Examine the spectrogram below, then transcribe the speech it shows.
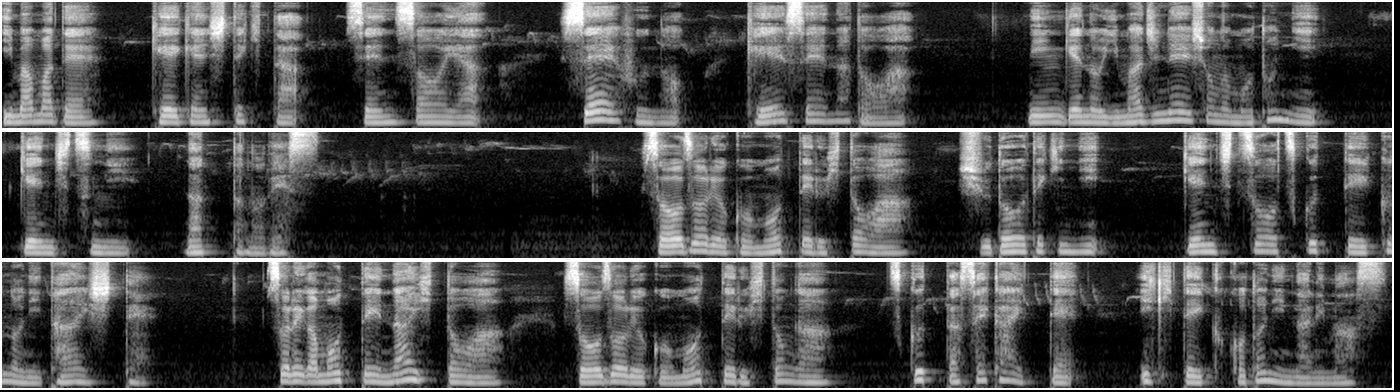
今まで経験してきた戦争や政府の形成などは人間のイマジネーションのもとに現実になったのです。想像力を持っている人は主導的に現実を作っていくのに対して、それが持っていない人は想像力を持っている人が作った世界って生きていくことになります。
